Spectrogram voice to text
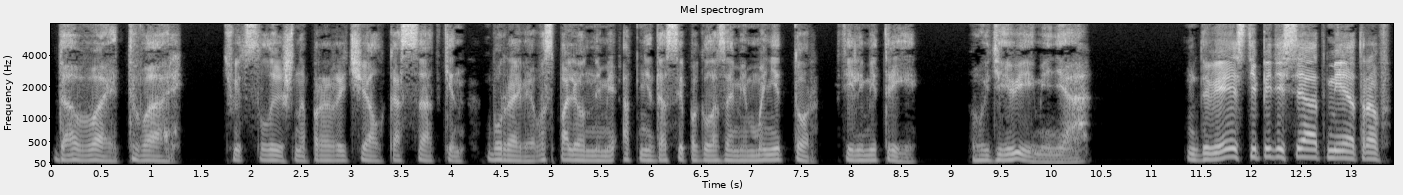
давай, тварь!» Чуть слышно прорычал Касаткин, буравя воспаленными от недосыпа глазами монитор в телеметрии. «Удиви меня!» «Двести пятьдесят метров!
